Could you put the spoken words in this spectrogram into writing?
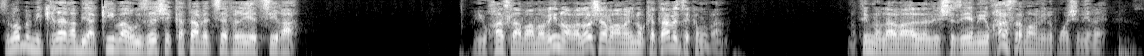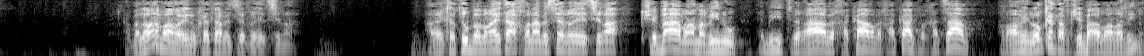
זה לא במקרה רבי עקיבא הוא זה שכתב את ספר יצירה. מיוחס לאברהם אבינו, אבל לא שאברהם אבינו כתב את זה כמובן. מתאים גם שזה יהיה מיוחס לאברהם אבינו כמו שנראה. אבל לא אברהם אבינו כתב את ספר יצירה. הרי כתוב בברייתא האחרונה בספר יצירה, כשבא אברהם אבינו, הביט וראה וחקר וחקק וחצב, אברהם אבינו לא כתב כשבא אברהם אבינו.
